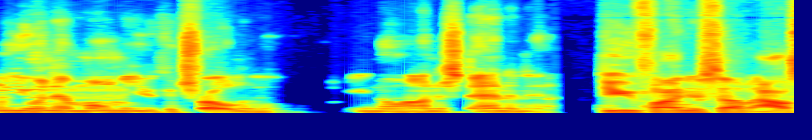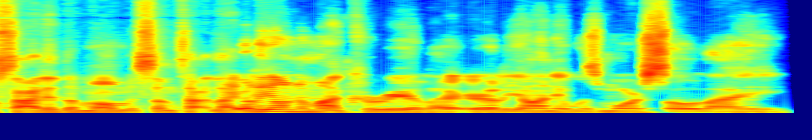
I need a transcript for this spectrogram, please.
When you're in that moment, you're controlling it you know, understanding it. Do you find yourself outside of the moment sometimes? Like early on in my career, like early on, it was more so like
